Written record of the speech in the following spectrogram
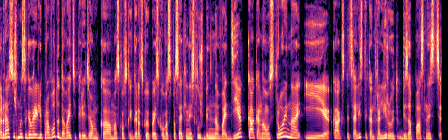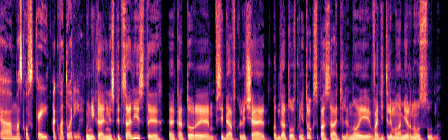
Раз уж мы заговорили про воду, давайте перейдем к Московской городской поисково-спасательной службе на воде. Как она устроена и как специалисты контролируют безопасность э, московской акватории? Уникальные специалисты, э, которые в себя включают подготовку не только спасателя, но и водителя маломерного судна.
